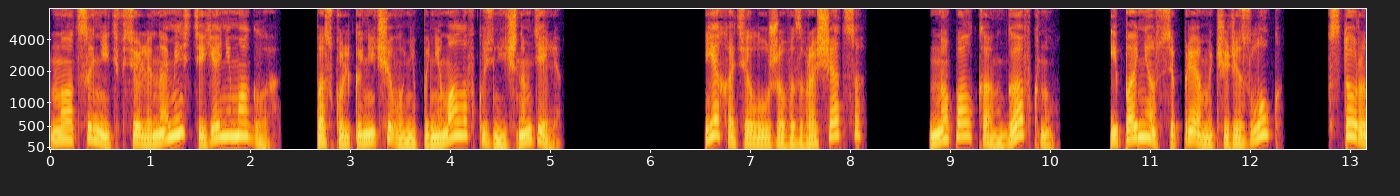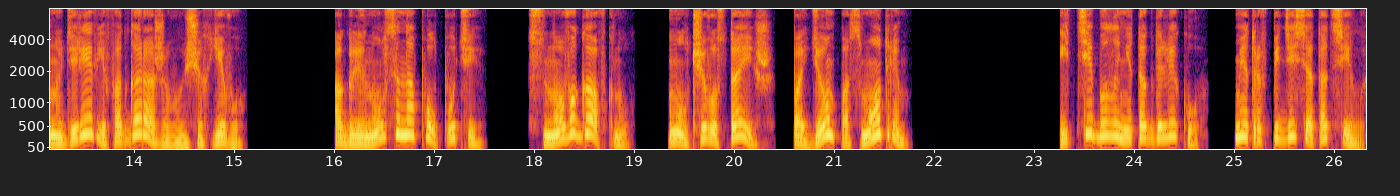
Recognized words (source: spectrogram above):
Но оценить, все ли на месте, я не могла, поскольку ничего не понимала в кузнечном деле. Я хотела уже возвращаться, но полкан гавкнул и понесся прямо через луг в сторону деревьев, отгораживающих его. Оглянулся на полпути, снова гавкнул, мол, чего стоишь, пойдем посмотрим. Идти было не так далеко, метров пятьдесят от силы,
